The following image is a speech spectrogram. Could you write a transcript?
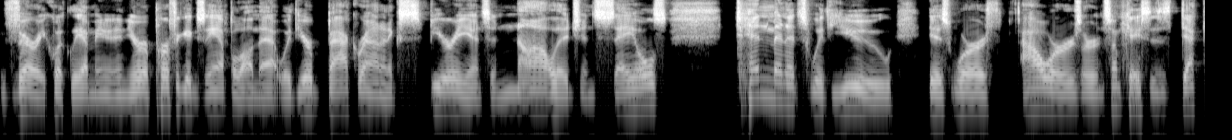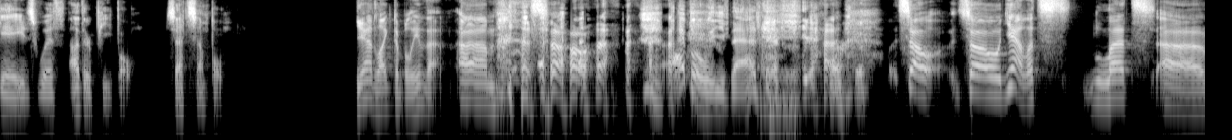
Very quickly. I mean, and you're a perfect example on that with your background and experience and knowledge and sales. 10 minutes with you is worth hours or in some cases decades with other people. It's that simple. Yeah, I'd like to believe that. Um, so, I believe that. yeah. So, so yeah, let's let's uh,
